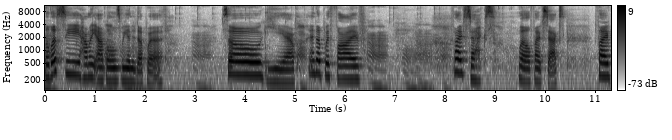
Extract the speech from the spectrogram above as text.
so let's see how many apples we ended up with. So yeah, end up with five, five stacks. Well, five stacks. Five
